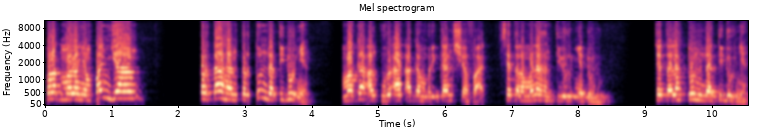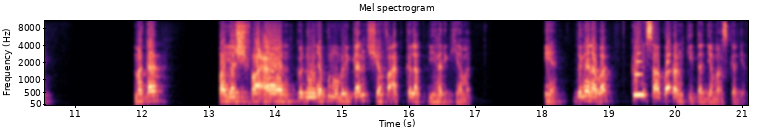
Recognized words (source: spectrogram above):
Sholat malam yang panjang, tertahan, tertunda tidurnya. Maka Al-Quran akan memberikan syafaat. Saya telah menahan tidurnya dulu. Saya telah tunda tidurnya. Maka fayashfa'an keduanya pun memberikan syafaat kelak di hari kiamat. Iya, dengan apa? Kesabaran kita jamaah sekalian.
